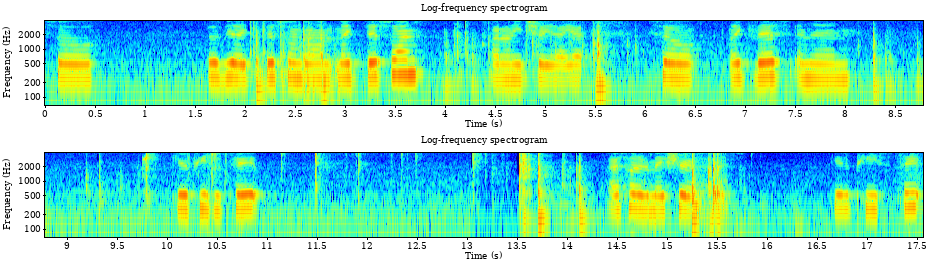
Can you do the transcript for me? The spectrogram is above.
So it would be like this one down, like this one. I don't need to show you that yet. So like this, and then get a piece of tape I just wanted to make sure it fits. Get a piece of tape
